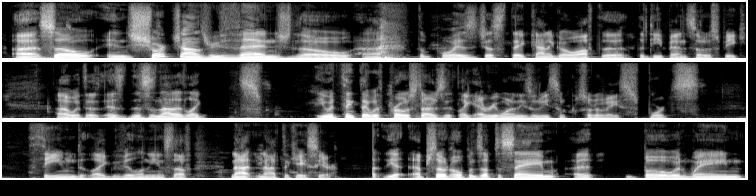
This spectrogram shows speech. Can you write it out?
Uh, so in Short John's Revenge, though, uh, the boys just they kind of go off the the deep end, so to speak. Uh, with this, as this is not a like you would think that with Pro Stars, like every one of these would be some sort of a sports themed like villainy and stuff. Not not the case here. Uh, The episode opens up the same. Uh, Bo and Wayne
